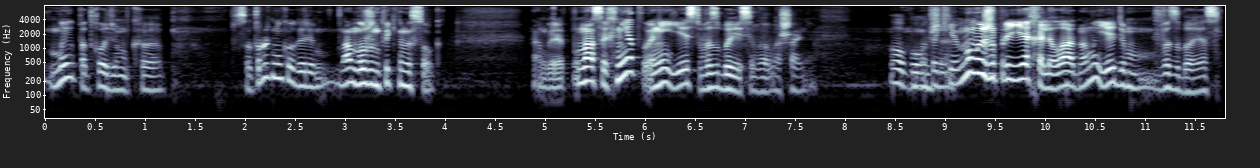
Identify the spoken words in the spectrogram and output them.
Мы подходим к сотруднику, говорим, нам нужен тыквенный сок. Нам говорят, у нас их нет, они есть в СБС в Ашане. О, боже. Мы такие, ну мы же приехали, ладно, мы едем в СБС.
